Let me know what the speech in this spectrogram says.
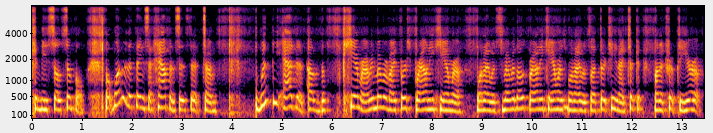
can be so simple. But one of the things that happens is that um, with the advent of the camera, I remember my first Brownie camera when I was, remember those Brownie cameras when I was uh, 13? I took it on a trip to Europe.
